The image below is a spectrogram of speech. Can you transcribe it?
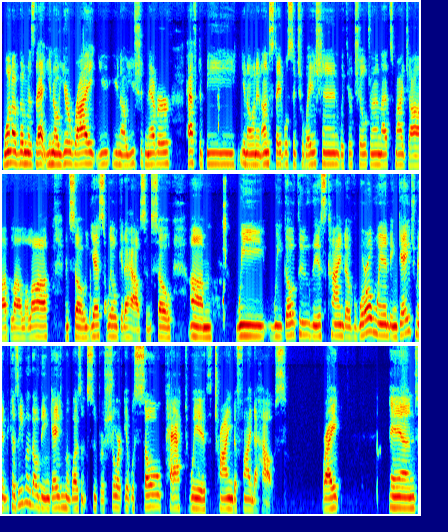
one of them is that you know you're right. You you know you should never have to be you know in an unstable situation with your children. That's my job la la la and so yes we'll get a house. And so um, we we go through this kind of whirlwind engagement because even though the engagement wasn't super short it was so packed with trying to find a house right? And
